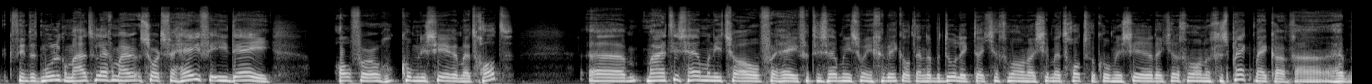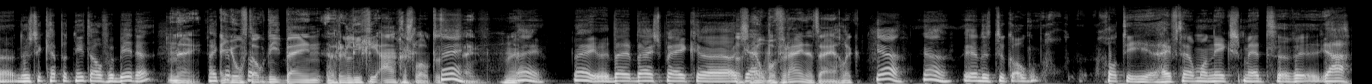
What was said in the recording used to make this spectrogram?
ik vind het moeilijk om uit te leggen. Maar een soort verheven idee over hoe communiceren met God. Uh, maar het is helemaal niet zo verheven. Het is helemaal niet zo ingewikkeld. En dat bedoel ik dat je gewoon, als je met God wil communiceren, dat je er gewoon een gesprek mee kan gaan hebben. Dus ik heb het niet over bidden. Nee. En je hoeft ook niet bij een religie aangesloten nee, te zijn. Nee. nee. Nee, bij, bij spreken... Uh, dat is jij... heel bevrijdend eigenlijk. Ja, ja. ja dat is natuurlijk ook... God die heeft helemaal niks met... Uh, ja,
